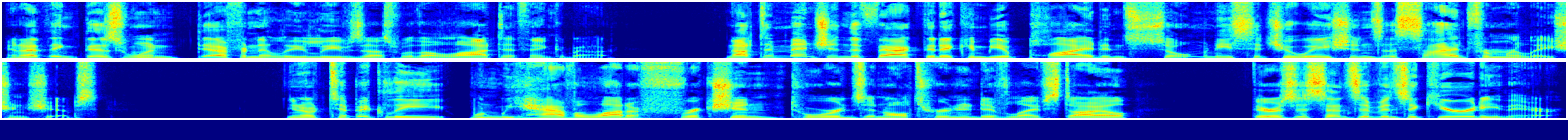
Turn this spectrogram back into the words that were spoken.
and I think this one definitely leaves us with a lot to think about. Not to mention the fact that it can be applied in so many situations aside from relationships. You know, typically when we have a lot of friction towards an alternative lifestyle, there's a sense of insecurity there.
